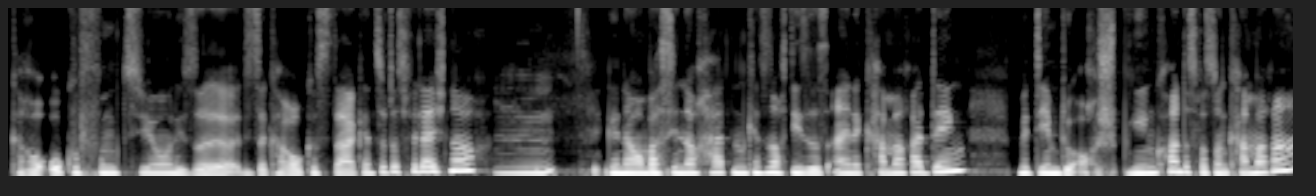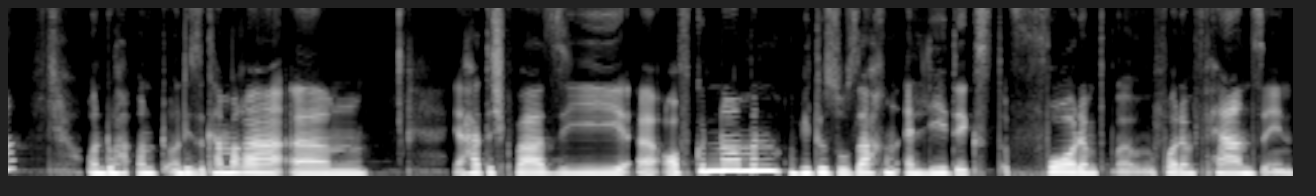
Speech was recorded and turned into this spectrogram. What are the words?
Karaoke-Funktion, diese, diese Karaoke-Star. Kennst du das vielleicht noch? Mhm. Genau, und was sie noch hatten, kennst du noch dieses eine Kamerading, mit dem du auch spielen konntest? Das war so eine Kamera. Und, du, und, und diese Kamera ähm, hat dich quasi äh, aufgenommen, wie du so Sachen erledigst vor dem, äh, vor dem Fernsehen.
